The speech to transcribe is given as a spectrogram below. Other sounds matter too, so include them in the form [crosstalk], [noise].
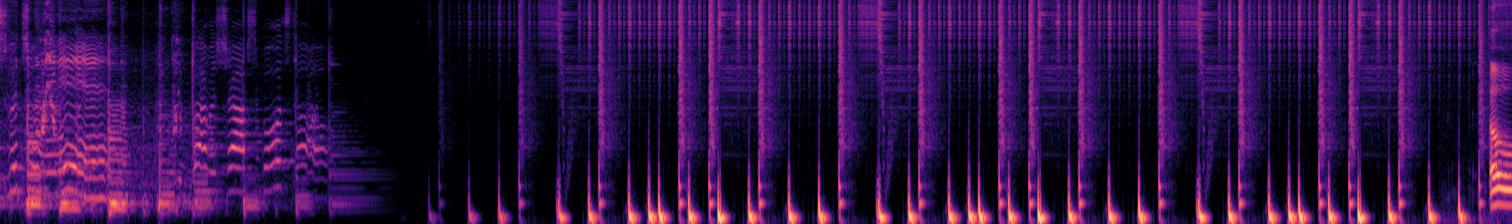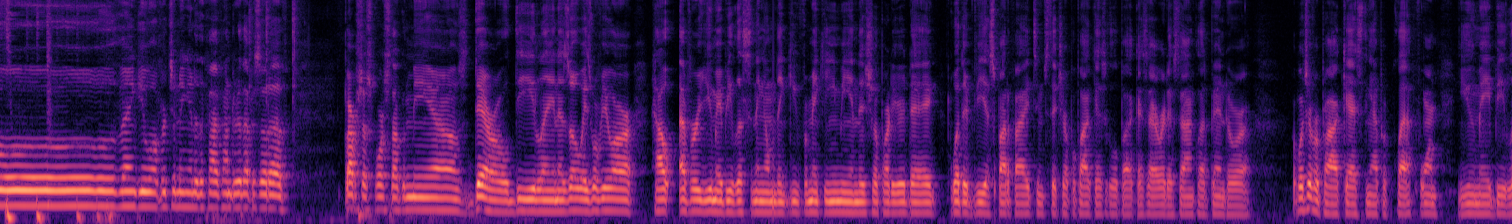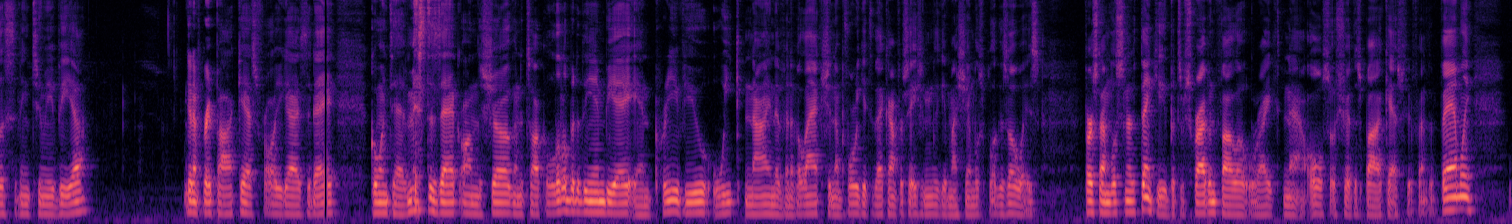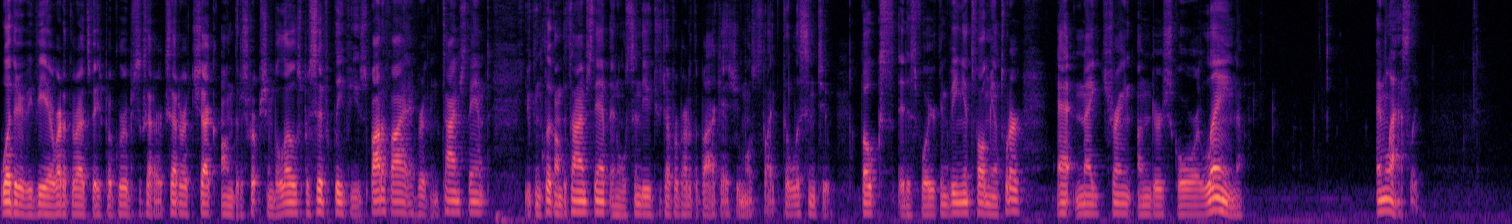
Thanks for tuning in to Barbershop Sports Talk. Oh, thank you all for tuning into the 500th episode of Barbershop Sports Talk with me, Daryl D. Lane. As always, wherever you are, however you may be listening, I'm thank you for making me and this show part of your day, whether via Spotify, iTunes, Stitcher, Apple Podcasts, Google Podcasts, iRadio, SoundCloud, Pandora, or whichever podcasting app or platform you may be listening to me via. Gonna have a great podcast for all you guys today. Going to have Mr. Zach on the show. Going to talk a little bit of the NBA and preview Week Nine of NFL action. Now, before we get to that conversation, I'm to give my shameless plug as always. First time listener, thank you, but subscribe and follow right now. Also, share this podcast with your friends and family, whether it be via Reddit threads, Facebook groups, etc., etc. Check on the description below. Specifically, if you use Spotify, everything timestamped. You can click on the timestamp and we'll send you to whichever part of the podcast you most like to listen to. Folks, it is for your convenience. Follow me on Twitter at night train underscore lane. And lastly,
